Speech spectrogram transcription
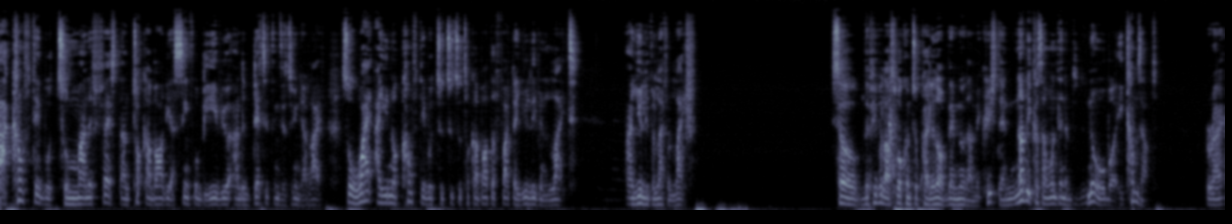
are comfortable to manifest and talk about their sinful behavior and the dirty things they do in their life. So why are you not comfortable to, to, to talk about the fact that you live in light and you live a life of life? So the people I've spoken to, quite a lot of them know that I'm a Christian, not because I want them to know, but it comes out, right?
